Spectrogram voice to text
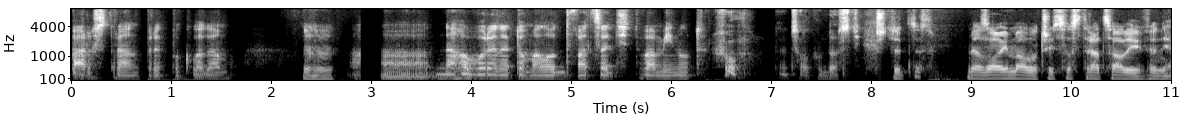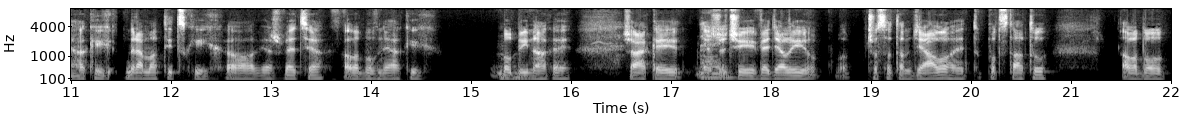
pár strán predpokladám. Uh-huh. A, a nahovorené to malo 22 minút. Fú, to je celkom dosť. Ešte mňa zaujímalo, či sa strácali v nejakých dramatických vieš, veciach, alebo v nejakých blbinách, hej. Že, aké, hej. že či vedeli, čo sa tam dialo, hej, tú podstatu, alebo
